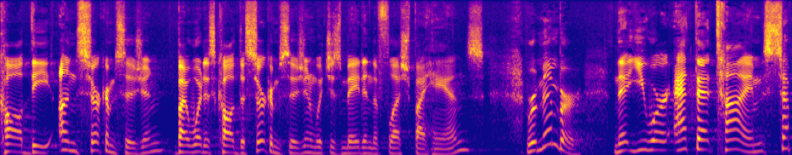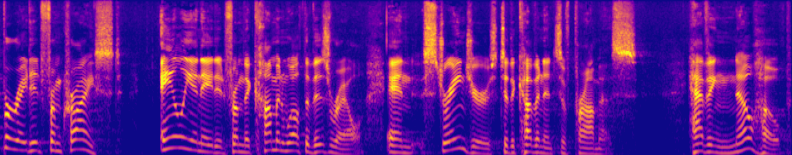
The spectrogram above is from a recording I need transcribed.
called the uncircumcision by what is called the circumcision, which is made in the flesh by hands, remember that you were at that time separated from Christ, alienated from the commonwealth of Israel, and strangers to the covenants of promise, having no hope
